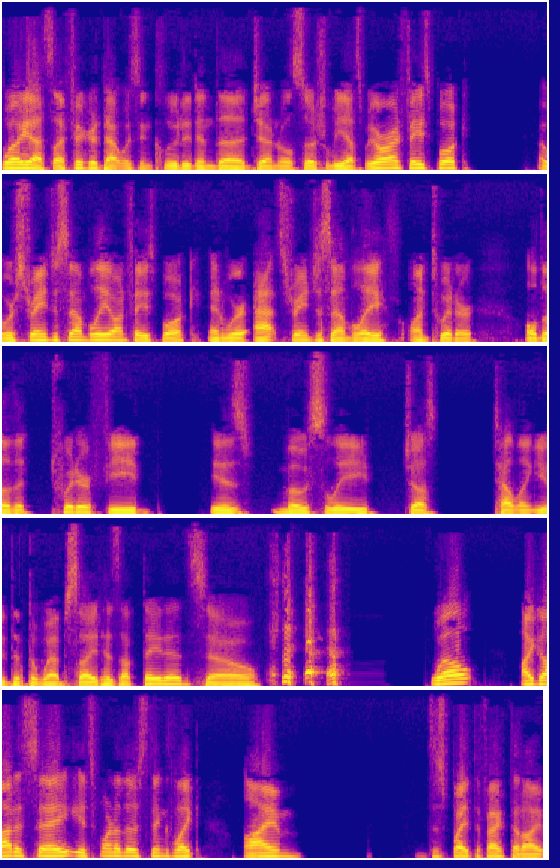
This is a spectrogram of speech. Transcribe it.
Well, yes, I figured that was included in the general social. Yes, we are on Facebook. Uh, we're Strange Assembly on Facebook, and we're at Strange Assembly on Twitter. Although the Twitter feed is mostly just telling you that the website has updated. So, well, I gotta say, it's one of those things like I'm, despite the fact that I,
